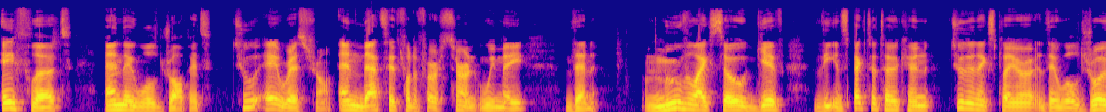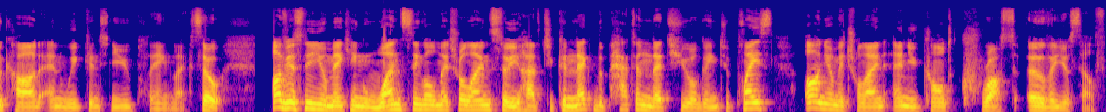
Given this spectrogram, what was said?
a flirt, and they will drop it to a restaurant. And that's it for the first turn. We may then move like so, give the inspector token to the next player, they will draw a card and we continue playing like so. Obviously, you're making one single metro line, so you have to connect the pattern that you're going to place on your metro line and you can't cross over yourself.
